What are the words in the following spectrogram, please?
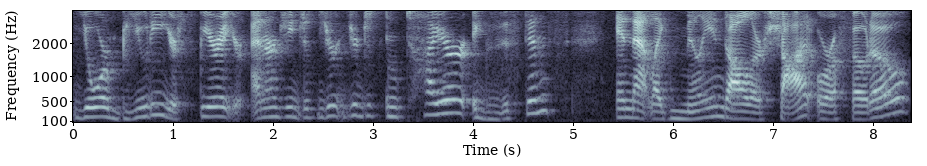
your beauty your spirit your energy just your your just entire existence in that like million dollar shot or a photo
